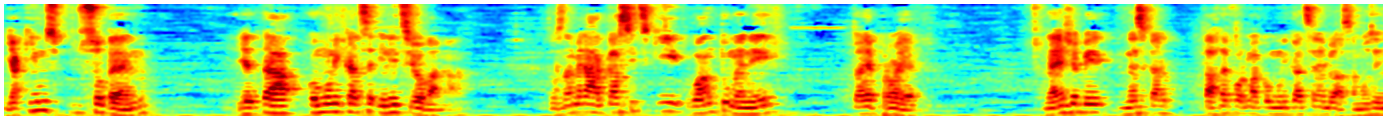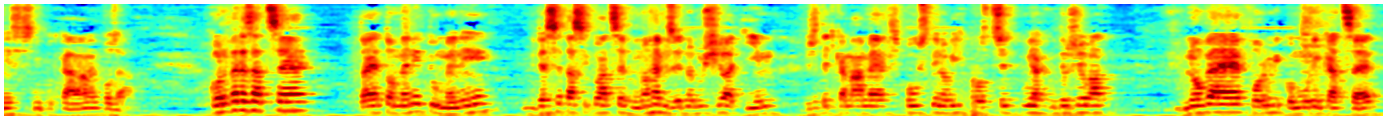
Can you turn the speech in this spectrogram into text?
jakým způsobem je ta komunikace iniciovaná. To znamená, klasický one-to-many, to je projev. Ne, že by dneska tahle forma komunikace nebyla, samozřejmě se s ní potkáváme pořád. konverzace, to je to many to many, kde se ta situace v mnohem zjednodušila tím, že teďka máme spousty nových prostředků, jak udržovat nové formy komunikace,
